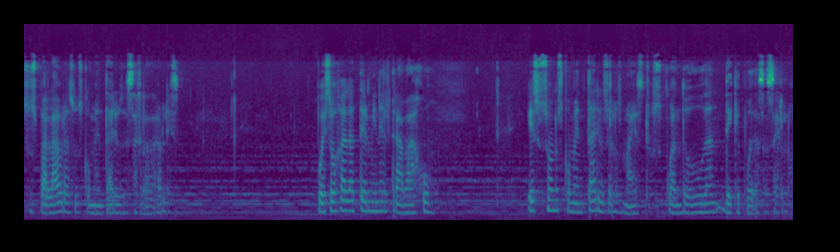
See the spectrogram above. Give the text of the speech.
sus palabras, sus comentarios desagradables. Pues ojalá termine el trabajo. Esos son los comentarios de los maestros cuando dudan de que puedas hacerlo.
